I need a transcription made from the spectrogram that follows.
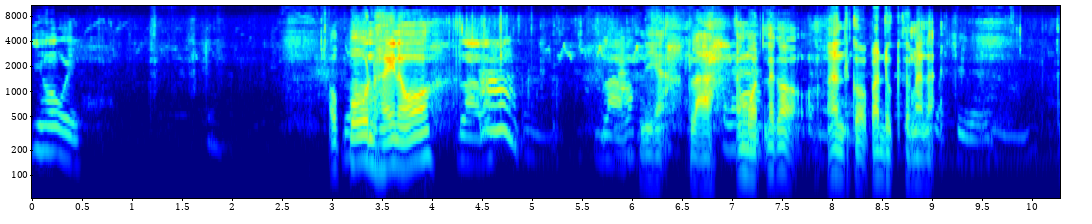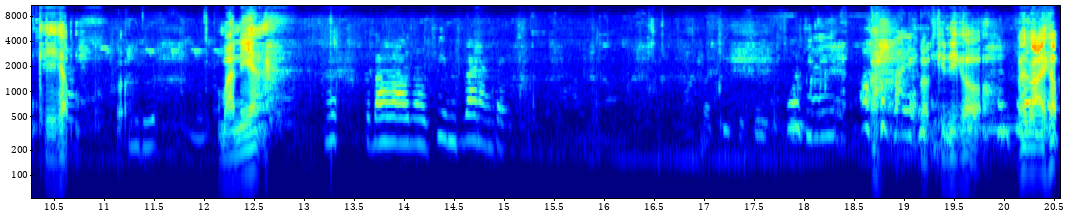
Gì hồi เอาปูนให้เนาะ Là เอ้า Là นี่ฮะปลาทั้งหมดแล้วก็อันก็ปลาดุกตรงนั้นละ โอเคครับประมาณนี้ฮะบ้านเราที่บ้านนั่นเองพูดจิลีอะก็ทีนี้ก็บายบายครับบ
